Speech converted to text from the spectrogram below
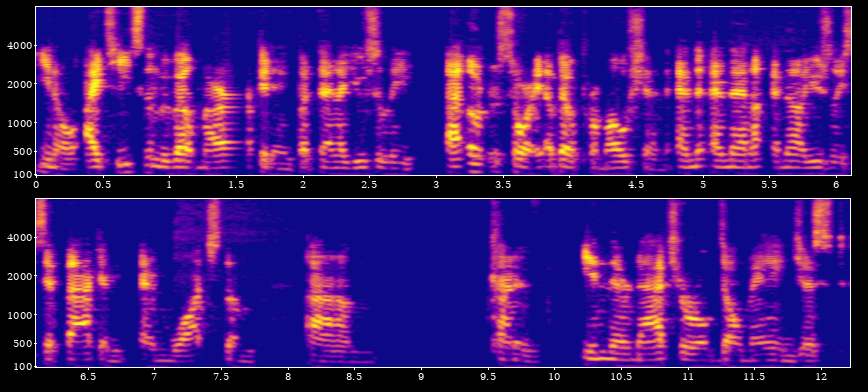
you know, I teach them about marketing, but then I usually, uh, oh, sorry, about promotion, and and then and then I usually sit back and and watch them, um, kind of in their natural domain, just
